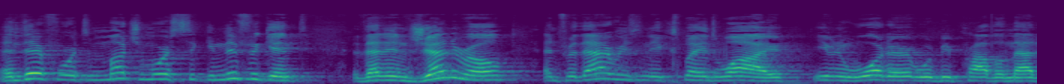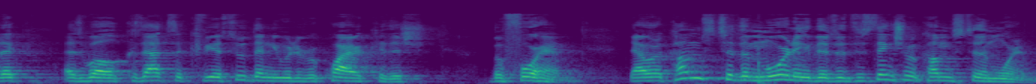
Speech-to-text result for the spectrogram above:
And therefore it's much more significant than in general, and for that reason he explains why even water would be problematic as well, because that's a kviyasud, then you would require kiddush beforehand. Now when it comes to the morning, there's a distinction when it comes to the morning.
